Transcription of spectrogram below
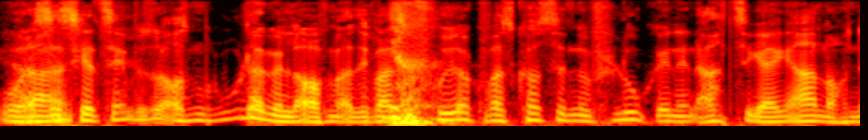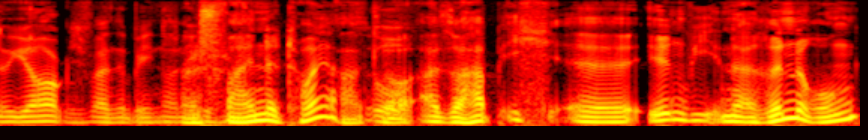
Ja, das ist jetzt irgendwie so aus dem Ruder gelaufen. Also ich weiß nicht, früher, was kostet ein Flug in den 80er Jahren noch New York? Ich weiß nicht, bin ich noch nicht. Schweine teuer. So. Also habe ich äh, irgendwie in Erinnerung,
